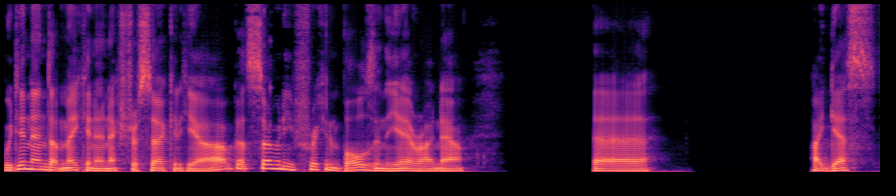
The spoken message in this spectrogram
We didn't end up making an extra circuit here. I've got so many freaking balls in the air right now. Uh, I guess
